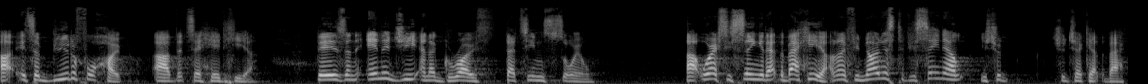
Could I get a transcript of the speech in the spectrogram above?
Uh, it's a beautiful hope uh, that's ahead here. There's an energy and a growth that's in soil. Uh, we're actually seeing it at the back here. I don't know if you noticed. If you've seen our, you should, should check out the back.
